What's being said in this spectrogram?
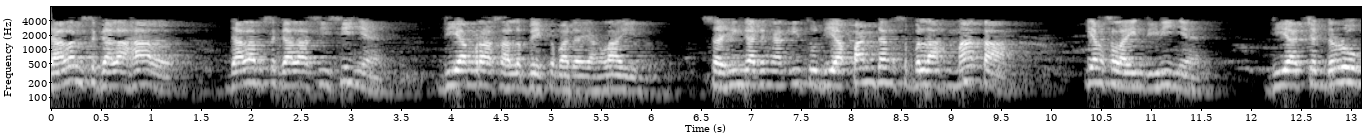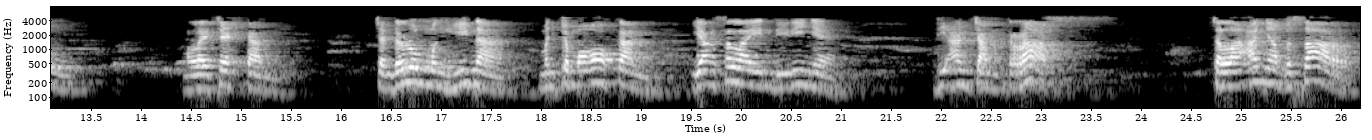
dalam segala hal, dalam segala sisinya, dia merasa lebih kepada yang lain. Sehingga dengan itu dia pandang sebelah mata yang selain dirinya. Dia cenderung melecehkan, cenderung menghina, mencemoohkan yang selain dirinya, diancam keras, celaannya besar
